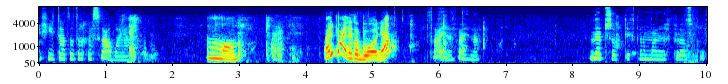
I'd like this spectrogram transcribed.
jeśli ta to trochę słabo, nie? No. Ale fajne to było, nie? Fajne, fajne. Lepsze od tych normalnych klocków.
